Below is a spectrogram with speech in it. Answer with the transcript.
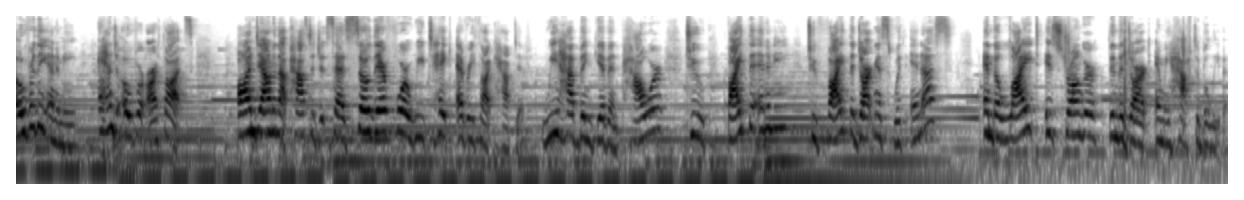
over the enemy and over our thoughts. On down in that passage, it says, So therefore, we take every thought captive. We have been given power to fight the enemy, to fight the darkness within us, and the light is stronger than the dark, and we have to believe it.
